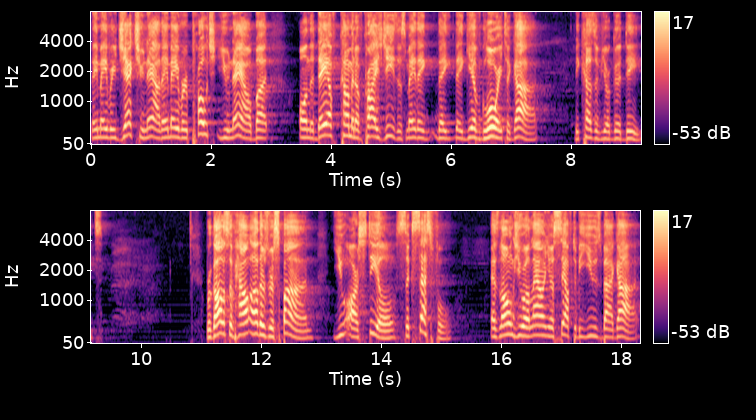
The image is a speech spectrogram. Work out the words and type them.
They may reject you now. They may reproach you now, but on the day of coming of Christ Jesus, may they, they, they give glory to God because of your good deeds. Regardless of how others respond, you are still successful as long as you're allowing yourself to be used by God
